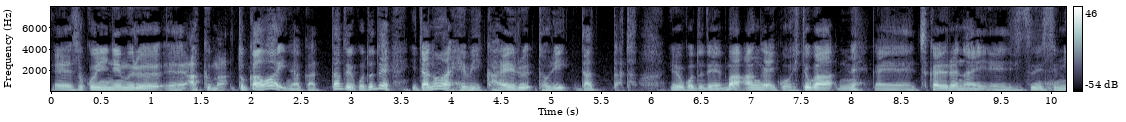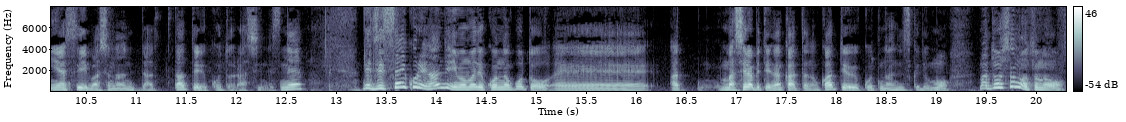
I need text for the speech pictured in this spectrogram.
えー、そこに眠る、えー、悪魔とかはいなかったということで、いたのは蛇、カエル、鳥だったということで、まあ、案外こう、人がね、えー、近寄らない、えー、実に住みやすい場所なんだったということらしいんですね。で、実際これなんで今までこんなことを、えー、あ、まあ、調べてなかったのかということなんですけども、まあ、どうしてもその、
